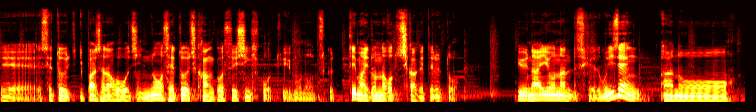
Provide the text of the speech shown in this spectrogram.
えー、瀬戸内、一般社団法人の瀬戸内観光推進機構というものを作って、まあ、いろんなことを仕掛けてると。いう内容なんですけれども、以前、あのー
